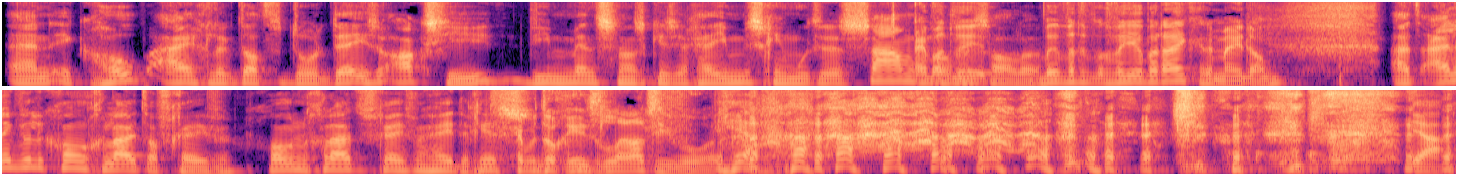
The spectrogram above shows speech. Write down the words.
En ik hoop eigenlijk dat door deze actie die mensen als ik zeggen, hey, misschien moeten we En samenkomen wat wil, wat, wat wil je bereiken ermee dan? Uiteindelijk wil ik gewoon geluid afgeven. Gewoon geluid afgeven van, hey, er Ik is... heb er toch installatie voor? Ja. ja,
